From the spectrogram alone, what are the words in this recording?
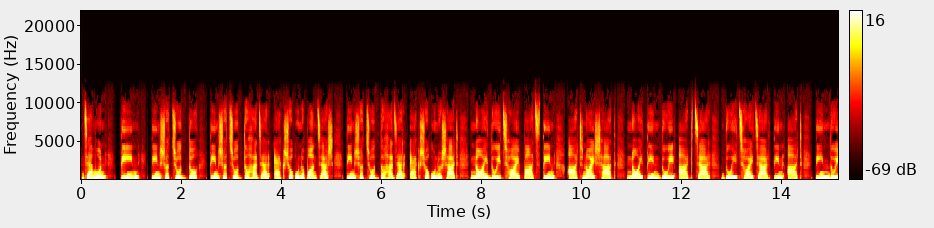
যেমন তিন, তিনশো চোদ্দ তিনশো চোদ্দ হাজার একশো উনপঞ্চাশ তিনশো চোদ্দ হাজার একশো উনষাট নয় দুই ছয় পাঁচ তিন, আট নয় সাত, নয় তিন দুই আট চার, দুই ছয় চার তিন আট, তিন দুই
